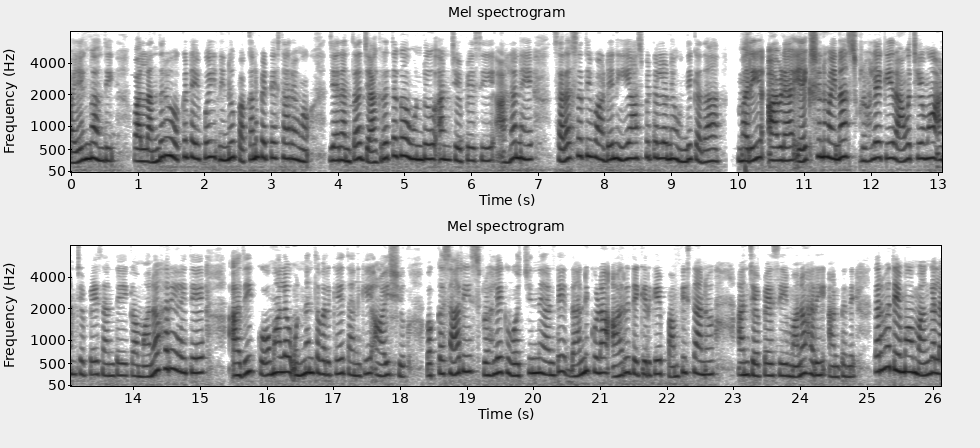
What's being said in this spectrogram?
భయంగా ఉంది. వాళ్ళందరూ ఒక్కటైపోయి నిన్ను పక్కన పెట్టేస్తారేమో. జరంతా జాగ్రత్తగా ఉండు అని చెప్పేసి అలానే సరస్వతి వార్డెన్ ఈ హాస్పిటల్లోనే ఉంది కదా. మరి ఆవిడ ఏ క్షణమైనా స్పృహలోకి రావచ్చేమో అని చెప్పేసి అంటే ఇక మనోహరి అయితే అది కోమాలో ఉన్నంత వరకే తనకి ఆయుష్. ఒక్కసారి స్పృహలోకి వచ్చింది అంటే దాన్ని కూడా ఆరు దగ్గరికే పంపిస్తాను అని చెప్పేసి మనోహరి అంటుంది. తర్వాత ఏమో మంగళ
